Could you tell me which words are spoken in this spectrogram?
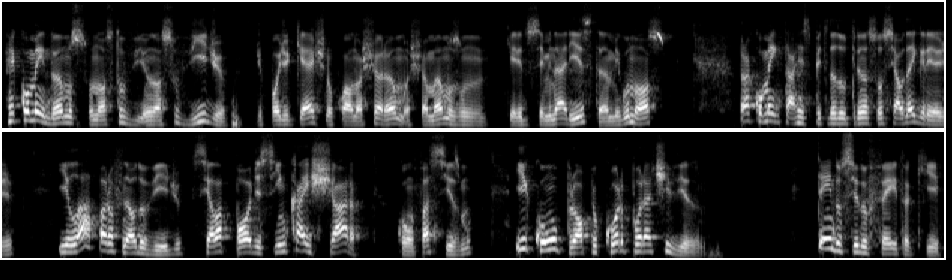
recomendamos o nosso, o nosso vídeo de podcast no qual nós choramos, chamamos um querido seminarista, amigo nosso, para comentar a respeito da doutrina social da igreja e lá para o final do vídeo se ela pode se encaixar com o fascismo e com o próprio corporativismo. Tendo sido feito aqui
